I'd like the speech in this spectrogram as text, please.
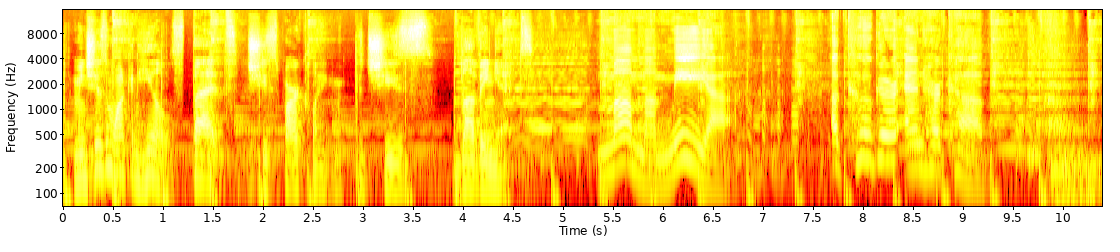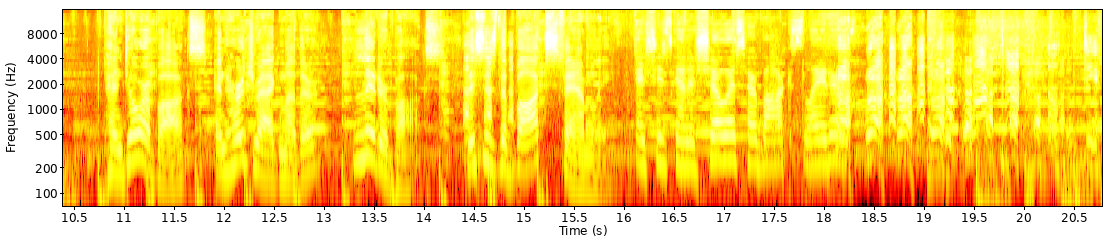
I mean, she doesn't walk in heels, but she's sparkling, that she's loving it. Mamma mia! A cougar and her cub. Pandora Boxx and her drag mother, Litter Box. This is the Box family. And she's going to show us her box later. oh, dear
